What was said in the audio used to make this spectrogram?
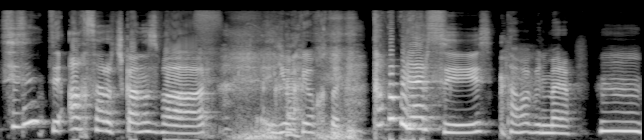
sizin ağ sarıçqanız var. E, yox, yoxdur. Tapa bilərsiniz. Tapa bilmərəm. Hmm,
